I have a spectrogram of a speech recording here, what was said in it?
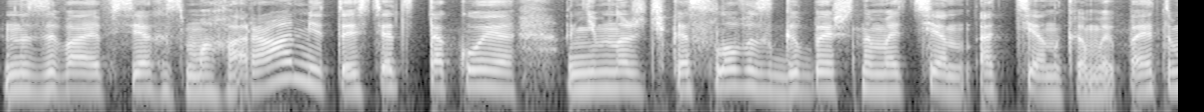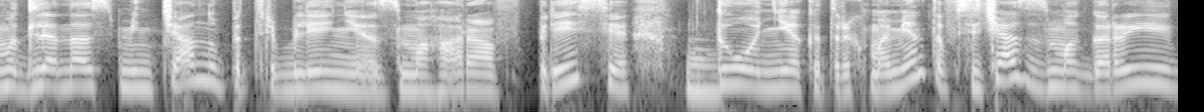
называя всех змагарами. То есть это такое немножечко слово с ГБшным оттен оттенком. И поэтому для нас, минчан, употребление змагара в прессе до некоторых моментов, сейчас змагары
